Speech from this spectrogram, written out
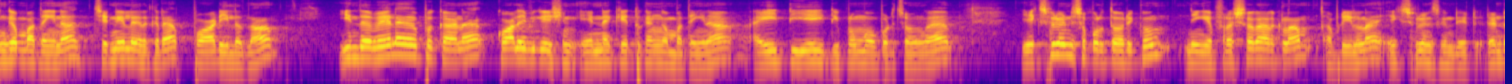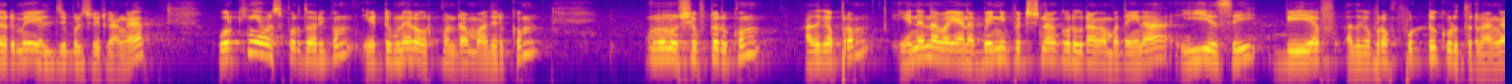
எங்கே பார்த்தீங்கன்னா சென்னையில் இருக்கிற பாடியில் தான். இந்த வேலைவாய்ப்புக்கான குவாலிஃபிகேஷன் என்ன கேட்டிருக்காங்க பார்த்தீங்கன்னா ஐடிஐ டிப்ளமோ படித்தவங்க எக்ஸ்பீரியன்ஸை பொறுத்த வரைக்கும் நீங்கள் ஃப்ரெஷராக இருக்கலாம். அப்படி இல்லைனா எக்ஸ்பீரியன்ஸ் கேண்டிடேட் ரெண்டு பேருமே எலிஜிபிள் சொல்லியிருக்காங்க. ஒர்க்கிங் ஹவர்ஸ் பொறுத்த வரைக்கும் எட்டு மணி நேரம் ஒர்க் பண்ணுற மாதிரி இருக்கும். மூணு ஷிஃப்ட் இருக்கும். அதுக்கப்புறம் என்னென்ன வகையான பெனிஃபிட்ஸ்னால் கொடுக்குறாங்க பார்த்தீங்கன்னா இஎஸ்சி பிஎஃப் அதுக்கப்புறம் ஃபுட்டு கொடுத்துட்றாங்க.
